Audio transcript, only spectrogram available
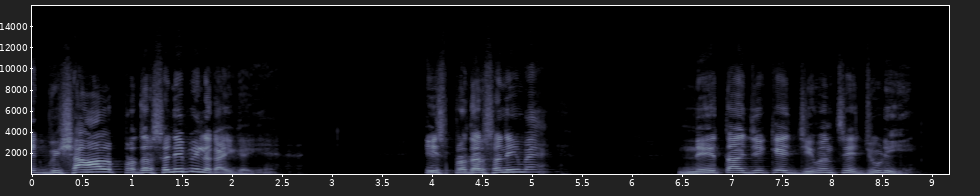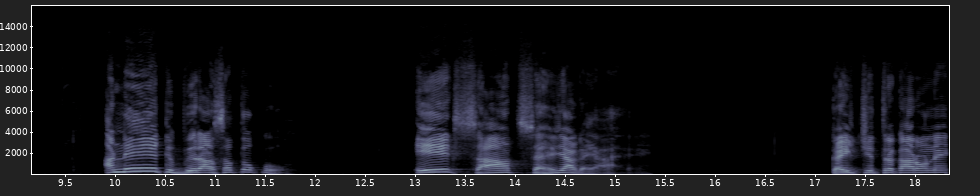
एक विशाल प्रदर्शनी भी लगाई गई है। इस प्रदर्शनी में नेताजी के जीवन से जुड़ी अनेक विरासतों को एक साथ सहेजा गया है। कई चित्रकारों ने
